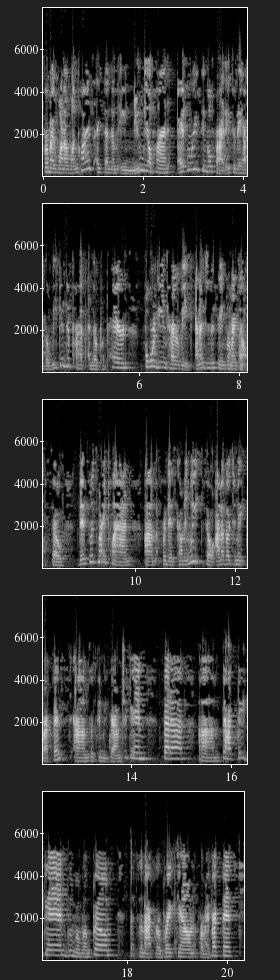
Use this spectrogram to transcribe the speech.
for my one-on-one clients, I send them a new meal plan every single Friday so they have the weekend to prep and they're prepared for the entire week. And I do the same for myself. So this was my plan um, for this coming week. So I'm about to make breakfast. Um, so it's to be ground chicken, feta, um, back bacon, boom, boom, boom, boom. That's the macro breakdown for my breakfast.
